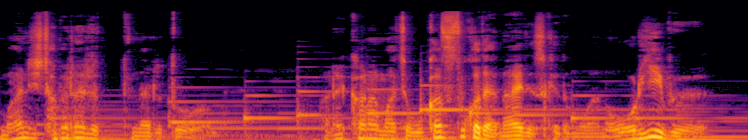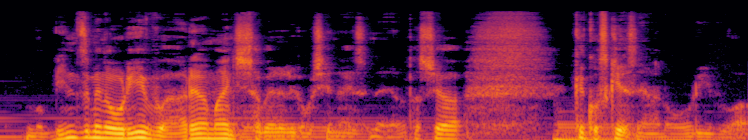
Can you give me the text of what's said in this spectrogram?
毎日食べられるってなると、あれかな、まあ、おかずとかではないですけども、あの、オリーブ、瓶詰めのオリーブは、あれは毎日食べられるかもしれないですね。私は結構好きですね、あの、オリーブは。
